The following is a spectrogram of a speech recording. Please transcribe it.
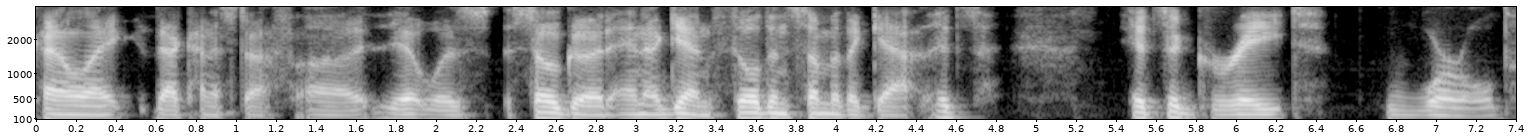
kind of like that kind of stuff. Uh, it was so good, and again, filled in some of the gaps. It's it's a great world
